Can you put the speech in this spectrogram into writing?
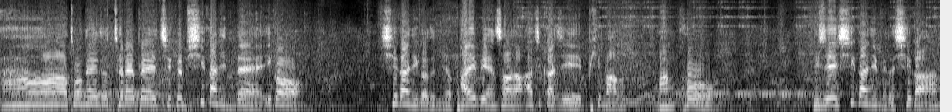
아, 토네이도 트랩의 지금 시간인데 이거 시간이거든요. 바이비 앤서는 아직까지 피 많, 많고 이제 시간입니다. 시간.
